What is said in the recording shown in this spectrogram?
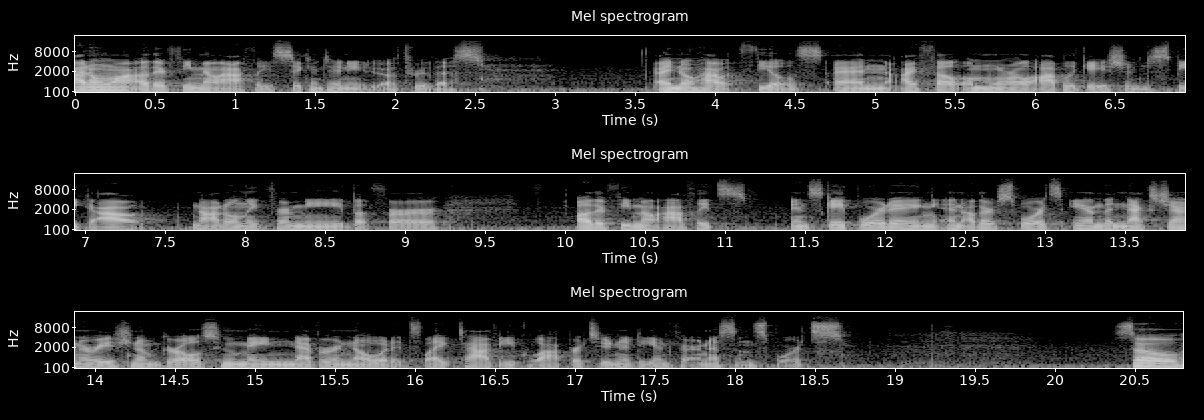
I don't want other female athletes to continue to go through this. I know how it feels, and I felt a moral obligation to speak out, not only for me, but for other female athletes in skateboarding and other sports, and the next generation of girls who may never know what it's like to have equal opportunity and fairness in sports. So,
